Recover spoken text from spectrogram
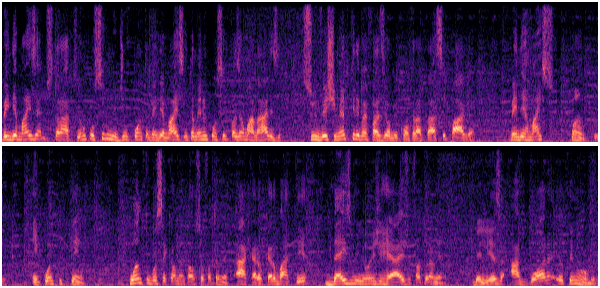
Vender mais é abstrato. Eu não consigo medir o quanto é vender mais e também não consigo fazer uma análise se o investimento que ele vai fazer ao me contratar se paga. Vender mais quanto? Em quanto tempo? Quanto você quer aumentar o seu faturamento? Ah, cara, eu quero bater 10 milhões de reais de faturamento. Beleza, agora eu tenho um número.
